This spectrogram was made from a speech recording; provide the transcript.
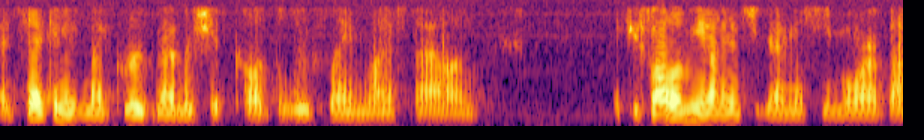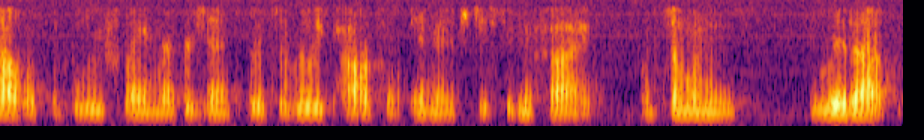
And second is my group membership called Blue Flame Lifestyle. And if you follow me on Instagram, you'll see more about what the blue flame represents. But it's a really powerful image to signify when someone is lit up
